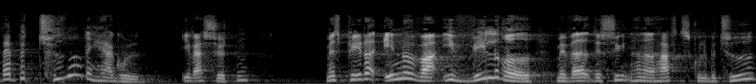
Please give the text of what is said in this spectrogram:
hvad betyder det her, Gud? I vers 17. Mens Peter endnu var i vildred med, hvad det syn, han havde haft, skulle betyde,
